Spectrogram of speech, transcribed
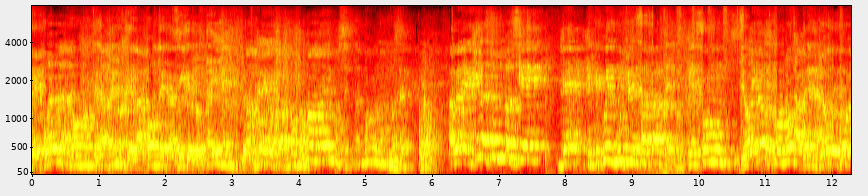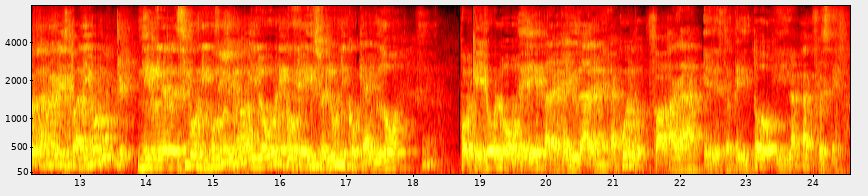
De Puebla, no, no te, a menos que la ponte así que los peinen. Pero no creo tampoco. No, no, yo no sé, tampoco no, no sé. A ver, aquí el asunto es que, ya, que te cuides mucho en esa son. Yo, a ver, yo de Puebla no he visto a ni uno, ni le recibo ninguno Sí, y lo único que hizo, el único que ayudó, porque yo lo operé para que ayudaran en el acuerdo, fue a pagar el estrategia y todo, y la paga fue Estefan.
